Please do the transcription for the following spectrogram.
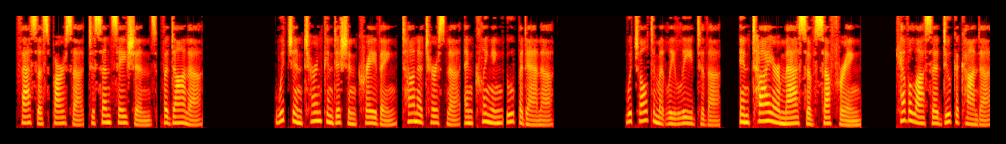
phassa sparsa to sensations vedana, which in turn condition craving tana and clinging upadana, which ultimately lead to the entire mass of suffering Kevalasa Dukkakanda,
